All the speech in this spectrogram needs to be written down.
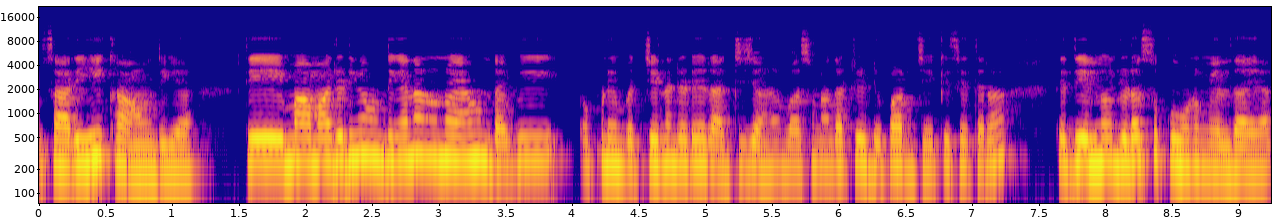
ਸਾਰੀ ਹੀ ਖਾ ਆਉਂਦੀ ਆ। ਅਤੇ ਮਾਵਾਂ ਜਿਹੜੀਆਂ ਹੁੰਦੀਆਂ ਨਾ, ਉਹਨਾਂ ਨੂੰ ਇਹ ਹੁੰਦਾ ਵੀ ਆਪਣੇ ਬੱਚੇ ਨਾ ਜਿਹੜੇ ਰੱਜ ਜਾਣ, ਬਸ ਉਹਨਾਂ ਦਾ ਢਿੱਡ ਭਰ ਜੇ ਕਿਸੇ ਤਰ੍ਹਾਂ ਅਤੇ ਦਿਲ ਨੂੰ ਜਿਹੜਾ ਸਕੂਨ ਮਿਲਦਾ ਆ।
